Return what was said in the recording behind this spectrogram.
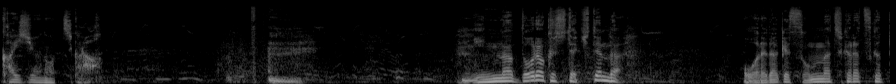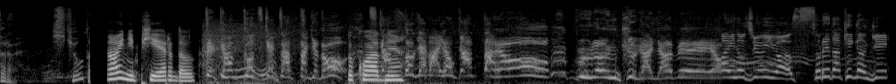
怪獣の力 みんな努力してきてんだ俺だけそんな力使ったら卑怯だ Oj, nie pierdol. ってカッコつけちゃったけど Dokładnie. 使っとけばよかったよブランクがやべえよ愛の順位はそれだけが原因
